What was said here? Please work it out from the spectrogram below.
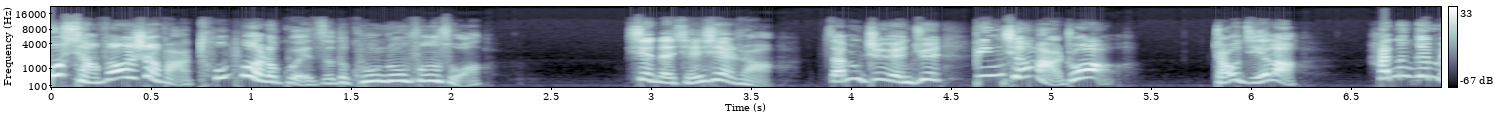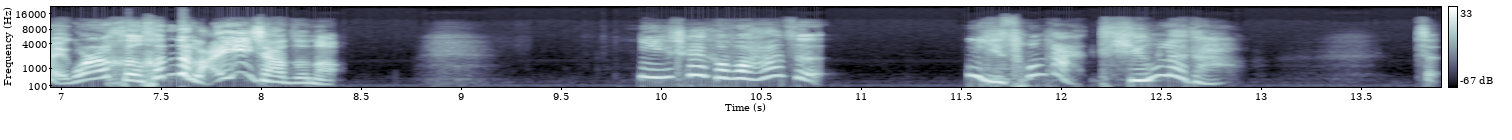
都想方设法突破了鬼子的空中封锁，现在前线上咱们志愿军兵强马壮，着急了还能给美国人狠狠的来一下子呢。你这个娃子，你从哪儿听来的？咋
